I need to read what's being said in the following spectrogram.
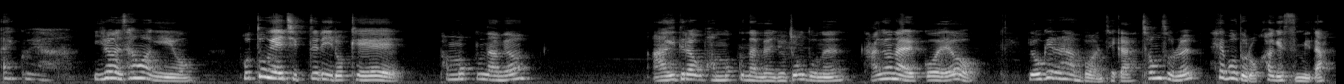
아이고야 이런 상황이에요. 보통의 집들이 이렇게 밥 먹고 나면 아이들하고 밥 먹고 나면 이 정도는 당연할 거예요. 여기를 한번 제가 청소를 해보도록 하겠습니다.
